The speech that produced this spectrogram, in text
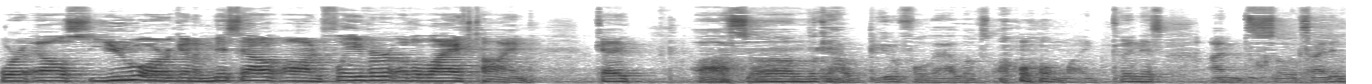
or else you are gonna miss out on flavor of a lifetime, okay? Awesome, look how beautiful that looks. Oh my goodness, I'm so excited.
